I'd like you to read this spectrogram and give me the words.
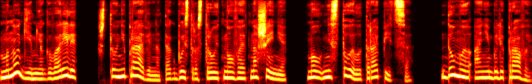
Многие мне говорили, что неправильно так быстро строить новые отношения, мол, не стоило торопиться. Думаю, они были правы.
